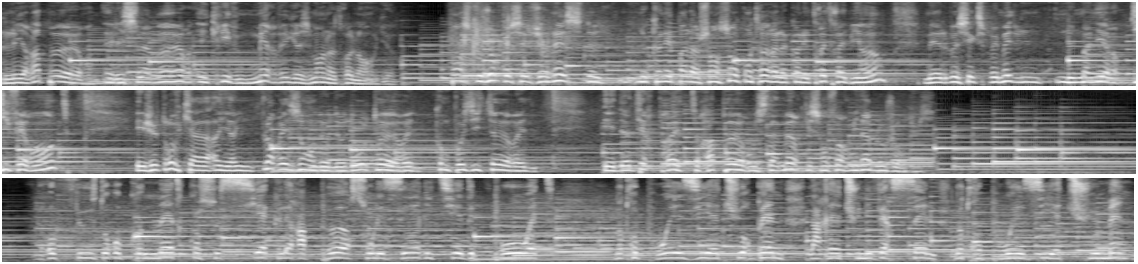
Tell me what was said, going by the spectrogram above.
Les rappeurs et les slameurs écrivent merveilleusement notre langue. Je pense toujours que cette jeunesse ne, connaît pas la chanson, au contraire, elle la connaît très très bien, mais elle veut s'exprimer d'une manière différente. Et je trouve qu'il y, a une floraison d'auteurs de, et de compositeurs et, d'interprètes, rappeurs ou slameurs qui sont formidables aujourd'hui. On refuse de reconnaître qu'en ce siècle, les rappeurs sont les héritiers des poètes. Notre poésie est urbaine, l'arrêt est universel, notre poésie est humaine.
